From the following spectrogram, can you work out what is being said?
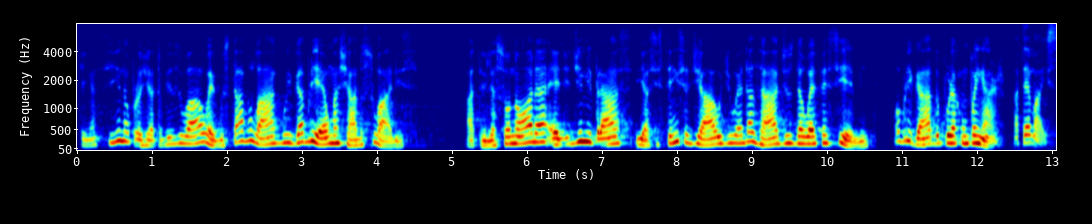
Quem assina o projeto visual é Gustavo Lago e Gabriel Machado Soares. A trilha sonora é de Jimmy Brás e a assistência de áudio é das rádios da UFSM. Obrigado por acompanhar. Até mais.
